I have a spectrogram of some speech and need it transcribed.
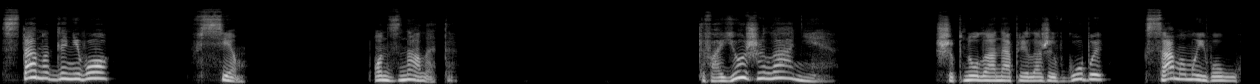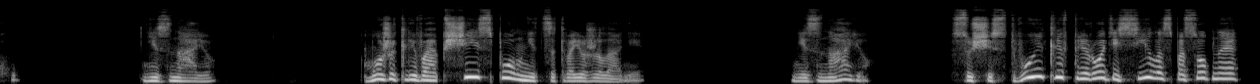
станут для него всем. Он знал это. «Твое желание», — шепнула она, приложив губы к самому его уху. — Не знаю. Может ли вообще исполниться твое желание? — Не знаю. Существует ли в природе сила, способная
